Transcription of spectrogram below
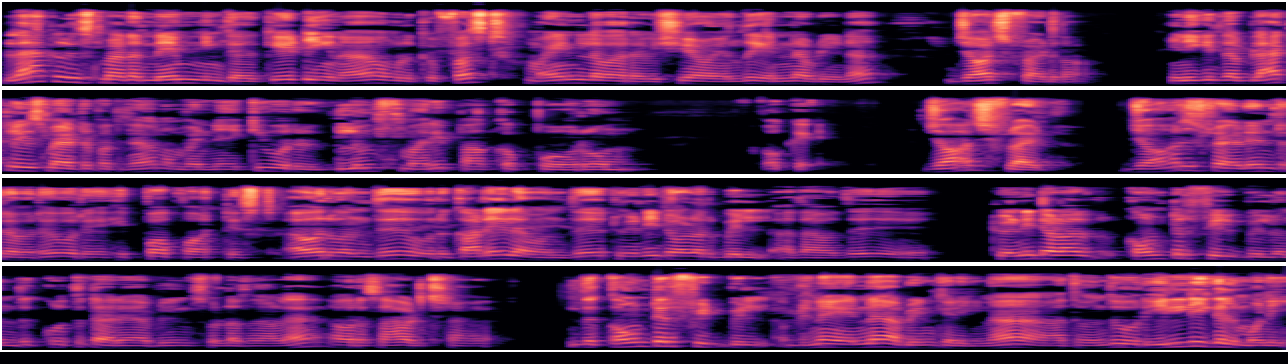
பிளாக் லிஸ்ட் மேடர் நேம் நீங்கள் கேட்டிங்கன்னா உங்களுக்கு ஃபர்ஸ்ட் மைண்டில் வர விஷயம் வந்து என்ன அப்படின்னா ஜார்ஜ் ஃப்ளாய்டு தான். இன்றைக்கி இந்த பிளாக் லிவ்ஸ் மேட்டர் பற்றி தான் நம்ம இன்றைக்கி ஒரு கிளிம்ஸ் மாதிரி பார்க்க போகிறோம் ஓகே ஜார்ஜ் ஃப்ளாய்டு ஜார்ஜ் ஃப்ளைடுன்றவர் ஒரு ஹிப்ஹாப் ஆர்டிஸ்ட் அவர் வந்து ஒரு கடையில் வந்து டுவெண்ட்டி டாலர் பில் அதாவது டுவெண்ட்டி டாலர் கவுண்டர் ஃபீட் பில் வந்து கொடுத்துட்டாரு அப்படின்னு சொல்கிறதுனால அவரை சாகடிச்சிட்டாங்க இந்த கவுண்டர் ஃபீட் பில் அப்படின்னா என்ன அப்படின்னு கேட்டிங்கன்னா அது வந்து ஒரு இல்லீகல் மணி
